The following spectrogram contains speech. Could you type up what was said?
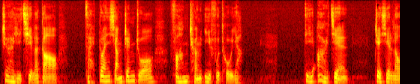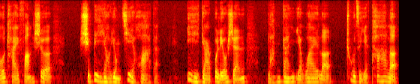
这一起了稿，再端详斟酌，方成一幅图样。第二件，这些楼台房舍。是必要用借画的，一点不留神，栏杆也歪了，柱子也塌了，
